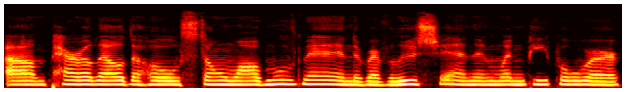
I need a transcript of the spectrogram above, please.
um, parallel the whole Stonewall movement and the revolution, and when people were,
